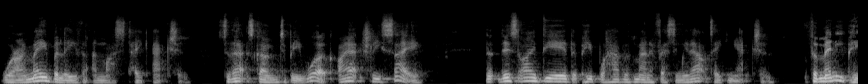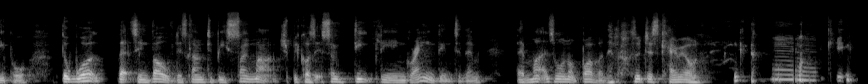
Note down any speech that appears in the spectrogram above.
where I may believe that I must take action. So that's going to be work. I actually say that this idea that people have of manifesting without taking action, for many people, the work that's involved is going to be so much because it's so deeply ingrained into them, they might as well not bother. They might as well just carry on mm. working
